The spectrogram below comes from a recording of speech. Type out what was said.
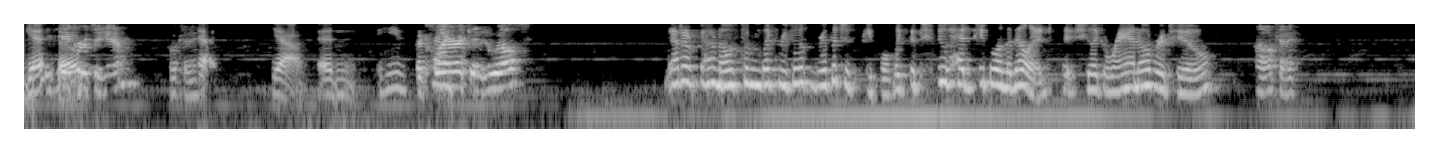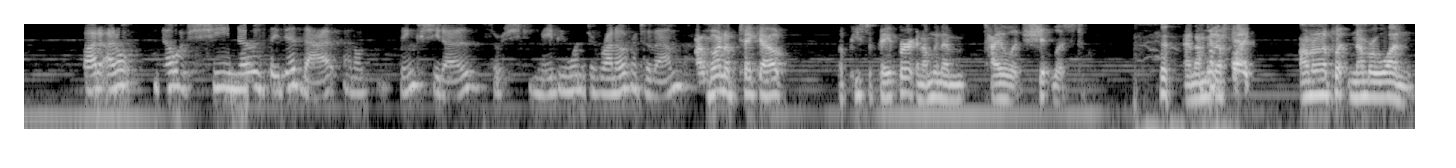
guess They gave her to him. Okay. Yeah. Yeah, and he's The kind of- cleric and who else? I don't, I don't know, some like relig- religious people, like the two head people in the village that she like ran over to. Oh, okay. I don't, I don't know if she knows they did that. I don't think she does, or she maybe wouldn't have run over to them. I'm going to take out a piece of paper and I'm going to title it "shit list," and I'm going to put I'm going to put number one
